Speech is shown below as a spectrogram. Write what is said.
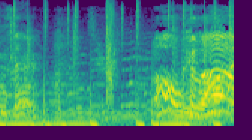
Who's there? Oh, hello. Hello.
